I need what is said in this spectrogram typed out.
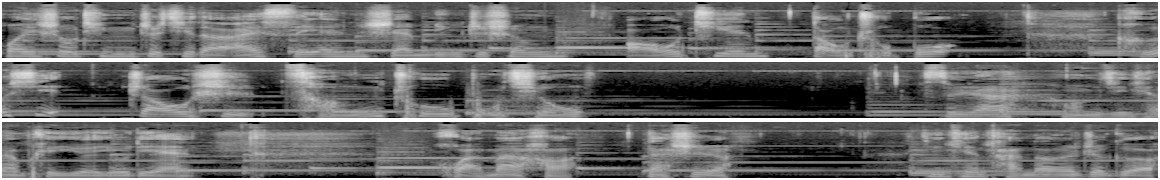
欢迎收听这期的 SCN 神兵之声，敖天到处播，河蟹招式层出不穷。虽然我们今天的配乐有点缓慢哈，但是今天谈到的这个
